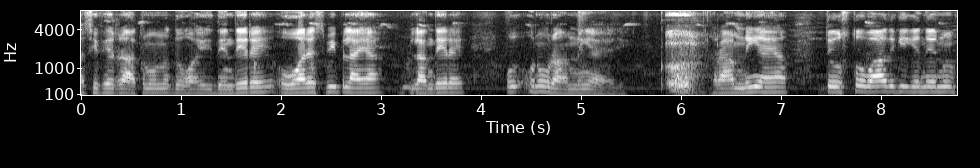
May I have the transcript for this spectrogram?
ਅਸੀਂ ਫਿਰ ਰਾਤ ਨੂੰ ਉਹਨੂੰ ਦਵਾਈ ਦਿੰਦੇ ਰਹੇ ਓਆਰਐਸ ਵੀ ਪਿਲਾਇਆ ਪਿਲਾਉਂਦੇ ਰਹੇ। ਉਹ ਉਹਨੂੰ ਆਰਾਮ ਨਹੀਂ ਆਇਆ ਜੀ। ਆਰਾਮ ਨਹੀਂ ਆਇਆ, ਤੇ ਉਸ ਤੋਂ ਬਾਅਦ ਕੀ ਕਹਿੰਦੇ ਇਹਨੂੰ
